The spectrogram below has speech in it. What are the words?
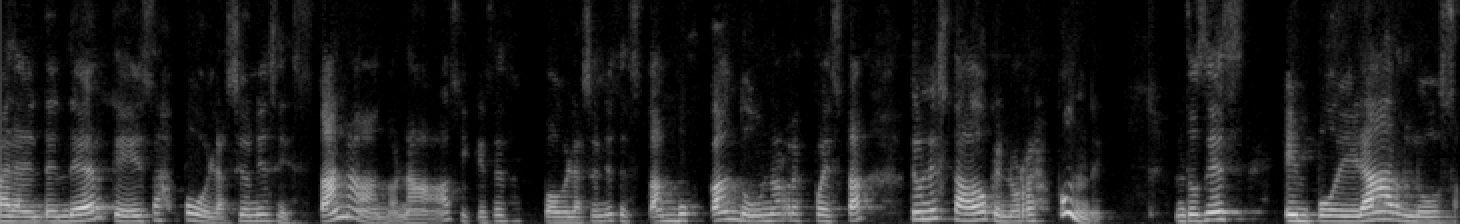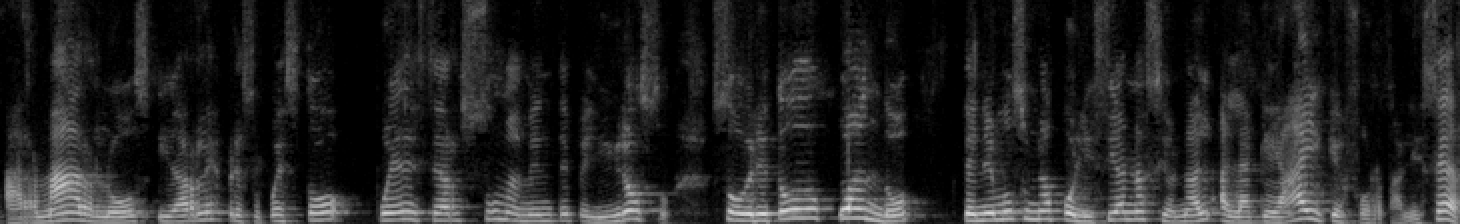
para entender que esas poblaciones están abandonadas y que esas poblaciones están buscando una respuesta de un Estado que no responde. Entonces, empoderarlos, armarlos y darles presupuesto puede ser sumamente peligroso, sobre todo cuando tenemos una Policía Nacional a la que hay que fortalecer,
